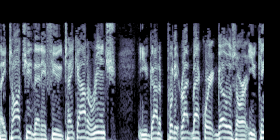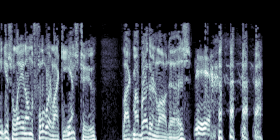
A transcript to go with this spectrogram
They taught you that if you take out a wrench, you got to put it right back where it goes, or you can't just lay it on the floor like you Yep. used to. Like my brother-in-law does. Yeah.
